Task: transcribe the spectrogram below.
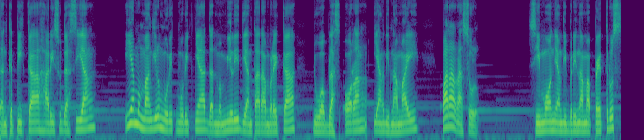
Dan ketika hari sudah siang, ia memanggil murid-muridnya dan memilih di antara mereka 12 orang yang dinamai para rasul. Simon yang diberi nama Petrus,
